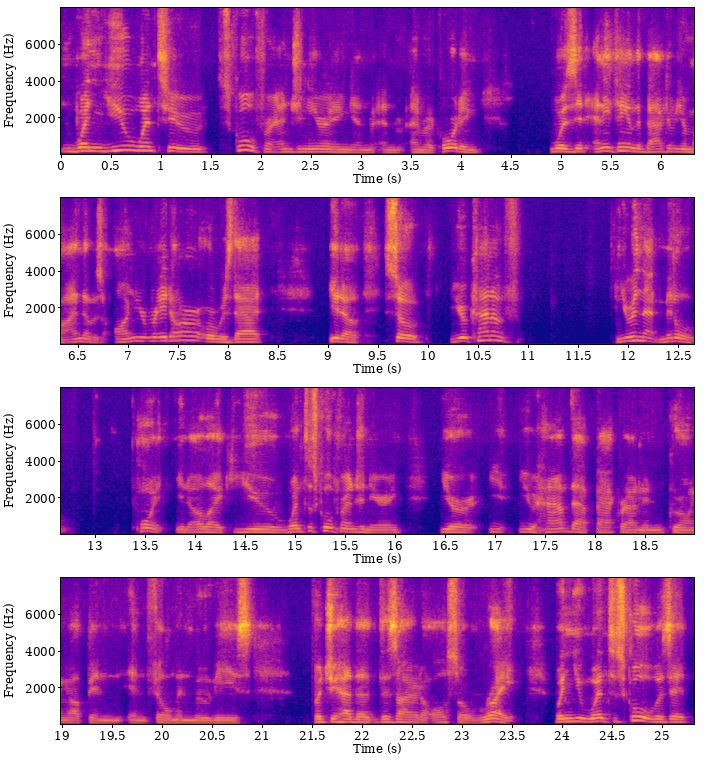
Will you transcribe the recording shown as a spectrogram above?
when you went to school for engineering and, and, and recording, was it anything in the back of your mind that was on your radar, or was that, you know, so you're kind of you're in that middle point, you know, like you went to school for engineering, you're you, you have that background in growing up in in film and movies but you had the desire to also write. When you went to school was it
